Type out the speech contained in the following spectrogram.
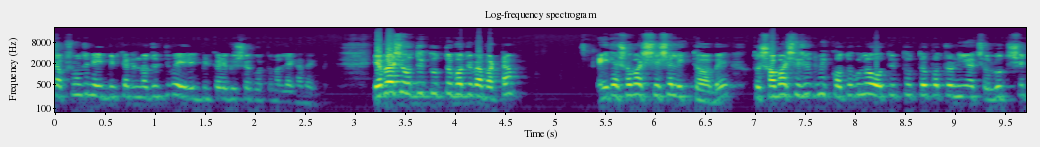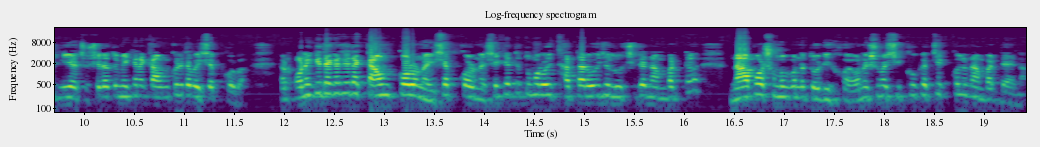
সবসময় জন্য এডমিট কার্ডে নজর দিবে এডমিট কার্ডে বিষয় কোড তোমার লেখা থাকবে। এবার আসে অতিরিক্ত উত্তরপত্রের ব্যাপারটা। এইটা সবার শেষে লিখতে হবে। তো সবার শেষে তুমি কতগুলো অতিরিক্ত উত্তরপত্র নিয়েছো লুটশিট নিয়েছো, সেটা তুমি এখানে কাউন্ট করে তবে হিসাব করবা। কারণ অনেকে দেখা যায় এটা কাউন্ট করো না, হিসাব করো না। সেক্ষেত্রে তোমার ওই খাতার ওই যে লুটশিটের নাম্বারটা না পাওয়ার সম্ভাবনা তৈরি হয়। অনেক সময় শিক্ষকরা চেক করলে নাম্বার দেয় না।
